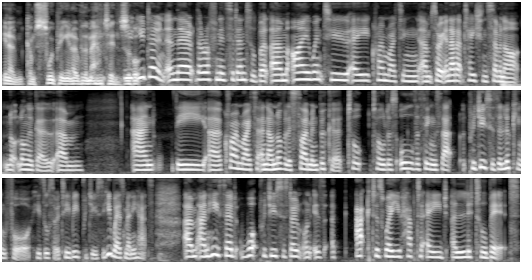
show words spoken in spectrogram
you know, come swooping in over the mountains. You, you don't, and they're they're often incidental. But um, I went to a crime writing, um, sorry, an adaptation seminar not long ago. Um, and the uh, crime writer and now novelist Simon Booker to- told us all the things that producers are looking for. He's also a TV producer, he wears many hats. Um, and he said what producers don't want is a, actors where you have to age a little bit.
